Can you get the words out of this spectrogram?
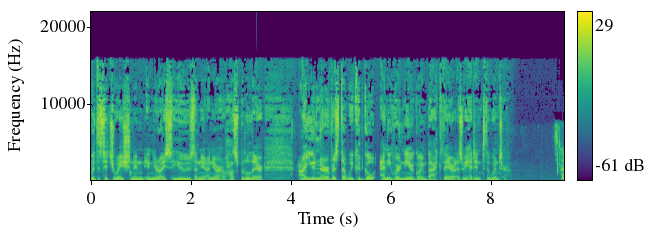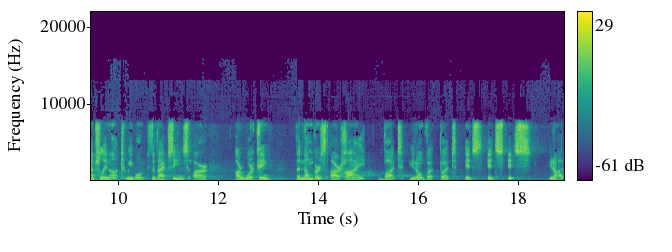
with the situation in, in your ICUs and your, and your hospital there. Are you nervous that we could go anywhere near going back there as we head into the winter? Absolutely not. We won't. The vaccines are are working. The numbers are high, but you know, but but it's it's it's you know,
